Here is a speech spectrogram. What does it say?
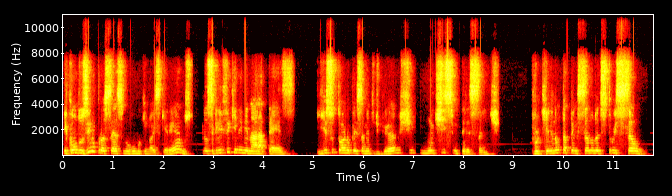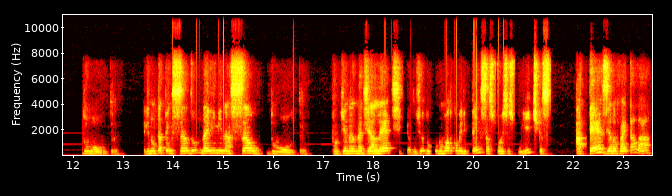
E conduzir o processo no rumo que nós queremos não significa eliminar a tese. E isso torna o pensamento de Gramsci muitíssimo interessante porque ele não está pensando na destruição do outro, ele não está pensando na eliminação do outro, porque na, na dialética, do, do, no modo como ele pensa as forças políticas, a tese ela vai estar tá lá,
